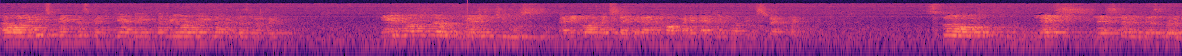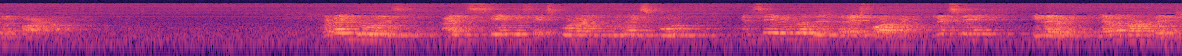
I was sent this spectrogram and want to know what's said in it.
I've already spent this when we are doing when we were doing the Windows memory. Here comes the real juice when it was extracted and how many times it was extracted. So let's let's study this particular part now. What I'll do is I'll save this export, I'll do the export and save it to the reg format. Let's say 11, 11 dot reg.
